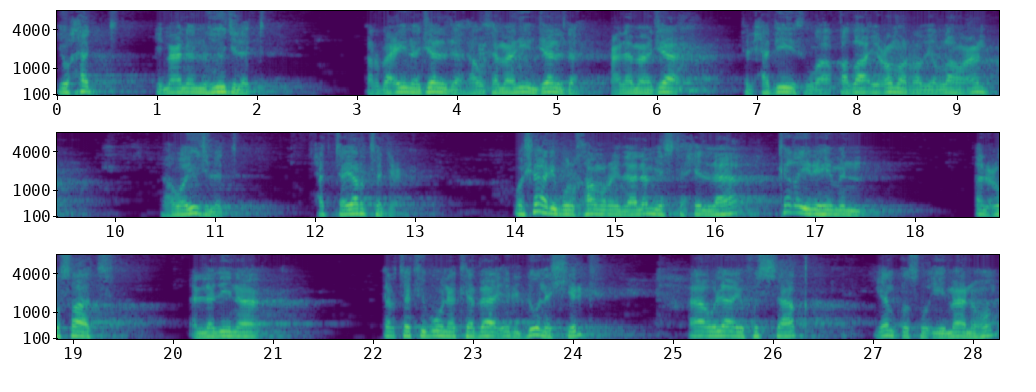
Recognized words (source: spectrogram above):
يحد بمعنى أنه يجلد. أربعين جلدة أو ثمانين جلدة على ما جاء في الحديث وقضاء عمر رضي الله عنه فهو يجلد حتى يرتدع. وشارب الخمر إذا لم يستحلها كغيره من العصاة الذين يرتكبون كبائر دون الشرك هؤلاء فساق ينقص إيمانهم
